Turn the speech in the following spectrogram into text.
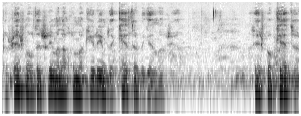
ב-620 אנחנו מכירים, זה כתר בגרמציה. אז יש פה כתר.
